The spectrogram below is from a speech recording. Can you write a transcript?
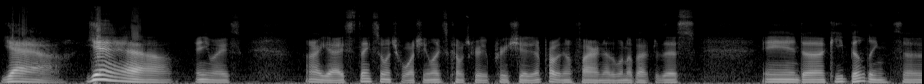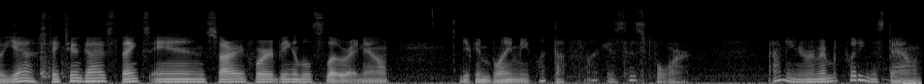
Yeah. Yeah. Anyways. Alright guys, thanks so much for watching. Likes, comments, great appreciated. I'm probably going to fire another one up after this. And uh, keep building. So yeah, stay tuned guys. Thanks and sorry for it being a little slow right now. You can blame me. What the fuck is this for? I don't even remember putting this down.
